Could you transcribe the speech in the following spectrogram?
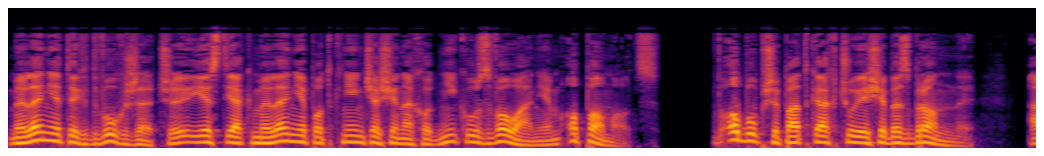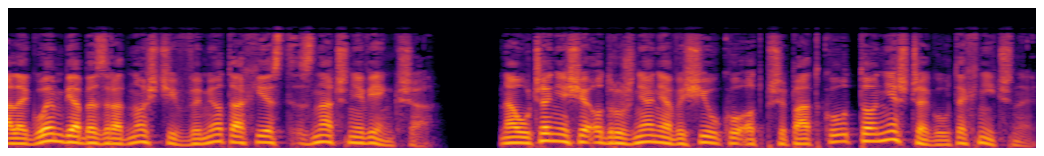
Mylenie tych dwóch rzeczy jest jak mylenie potknięcia się na chodniku z wołaniem o pomoc. W obu przypadkach czuje się bezbronny, ale głębia bezradności w wymiotach jest znacznie większa. Nauczenie się odróżniania wysiłku od przypadku to nie szczegół techniczny.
